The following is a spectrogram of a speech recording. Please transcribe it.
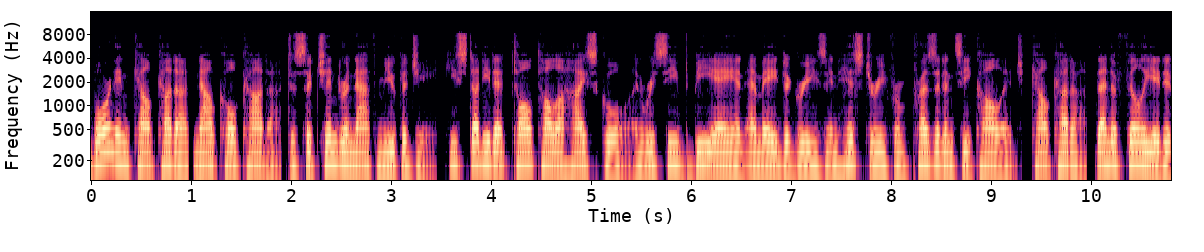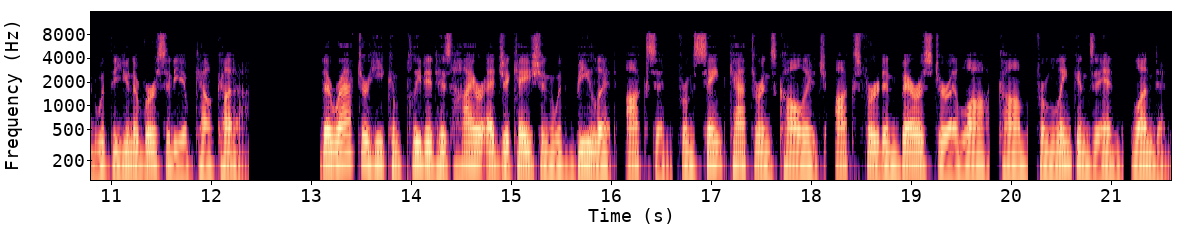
Born in Calcutta now Kolkata to Sachindra Nath Mukherjee, he studied at Taltala High School and received BA and MA degrees in history from Presidency College, Calcutta, then affiliated with the University of Calcutta. Thereafter he completed his higher education with B. Lit. Oxon from St Catherine's College, Oxford and barrister at law com, from Lincoln's Inn, London.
